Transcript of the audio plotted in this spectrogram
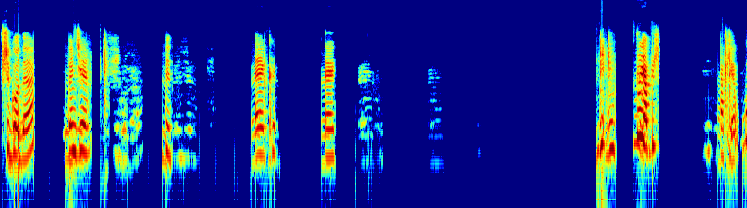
przygodę. Będzie. Ek. Ek. To ja piszę. Takie. u.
